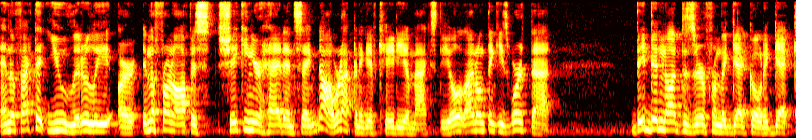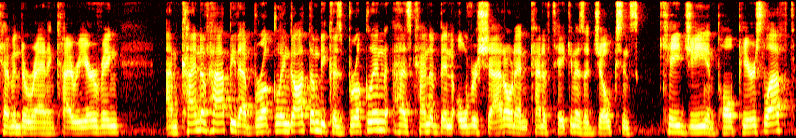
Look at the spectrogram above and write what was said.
And the fact that you literally are in the front office shaking your head and saying, no, we're not going to give KD a max deal. I don't think he's worth that they did not deserve from the get go to get Kevin Durant and Kyrie Irving. I'm kind of happy that Brooklyn got them because Brooklyn has kind of been overshadowed and kind of taken as a joke since KG and Paul Pierce left.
